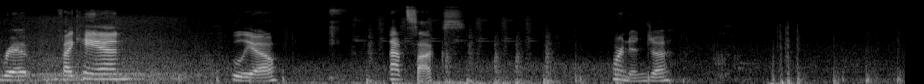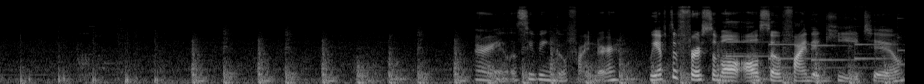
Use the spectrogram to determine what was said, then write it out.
rip. If I can, Julio. That sucks. Poor ninja. Alright, let's see if we can go find her. We have to first of all also find a key too.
